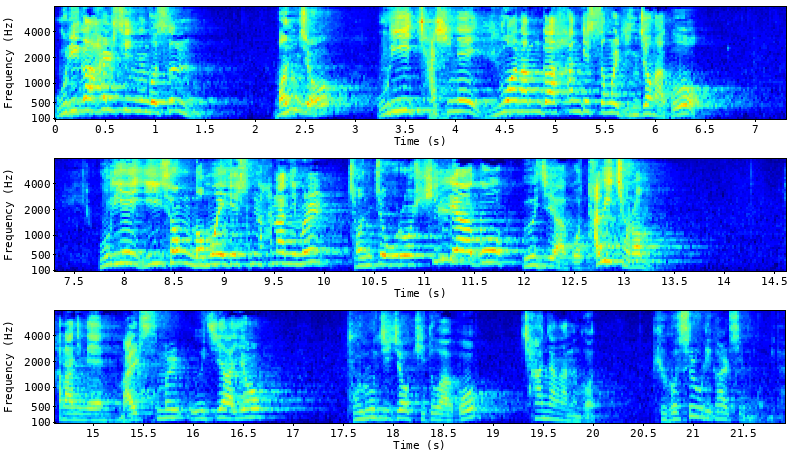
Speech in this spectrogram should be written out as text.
우리가 할 수 있는 것은 먼저 우리 자신의 유한함과 한계성을 인정하고 우리의 이성 너머에 계신 하나님을 전적으로 신뢰하고 의지하고 다윗처럼 하나님의 말씀을 의지하여 부르짖어 기도하고 찬양하는 것 그것을 우리가 할 수 있는 겁니다.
